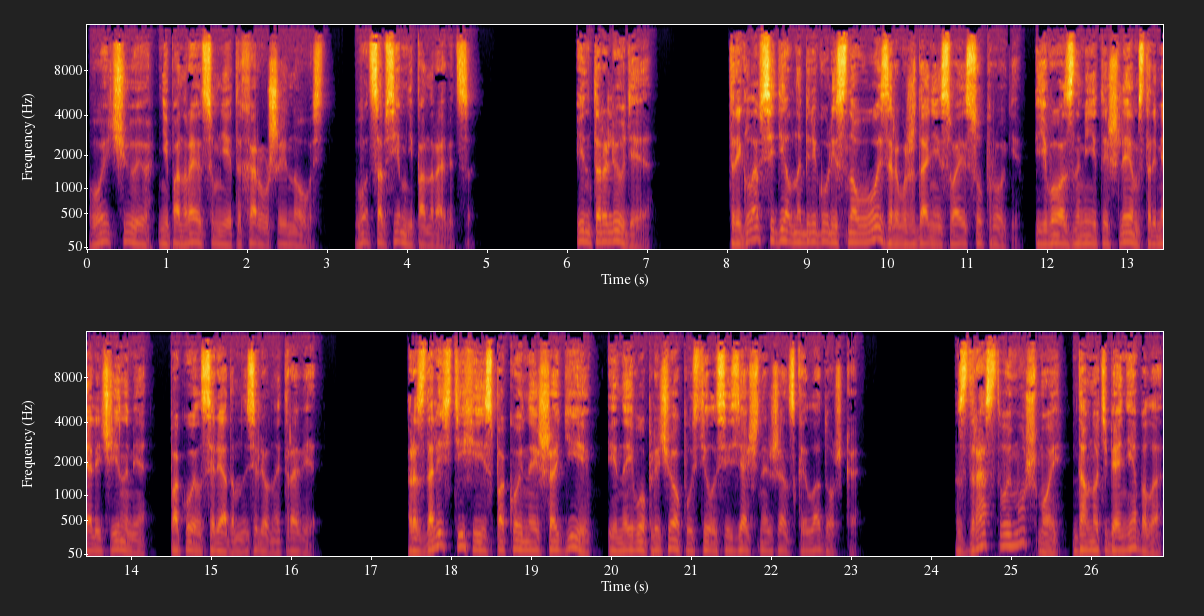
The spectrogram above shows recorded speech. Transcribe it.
Ой, чую, не понравится мне эта хорошая новость. Вот совсем не понравится. Интерлюдия. Триглав сидел на берегу лесного озера в ожидании своей супруги. Его знаменитый шлем с тремя личинами покоился рядом на зеленой траве. Раздались тихие и спокойные шаги, и на его плечо опустилась изящная женская ладошка. «Здравствуй, муж мой. Давно тебя не было.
